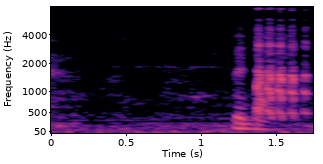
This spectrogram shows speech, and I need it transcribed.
Goodbye.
